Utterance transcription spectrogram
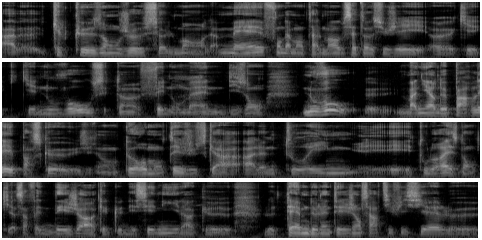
euh, quelques enjeux seulement, là. mais fondamentalement, c'est un sujet qui, est, qui est nouveau, c'est un phénomène, disons, nouveau, manière de parler, parce que on peut remonter jusqu'à Alan Turing et, et, tout le reste. Donc, ça fait déjà quelques décennies là que le thème de l'intelligence artificielle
